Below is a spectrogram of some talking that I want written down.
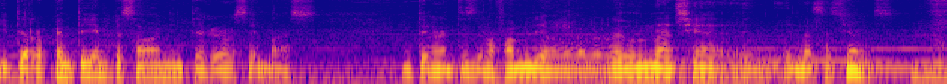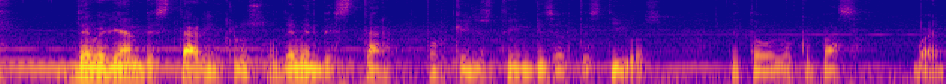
y de repente ya empezaban a integrarse más integrantes de la familia, valga la redundancia, en, en las sesiones. Deberían de estar incluso, deben de estar, porque ellos tienen que ser testigos de todo lo que pasa. Bueno,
